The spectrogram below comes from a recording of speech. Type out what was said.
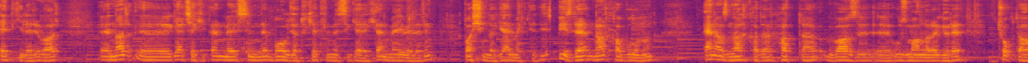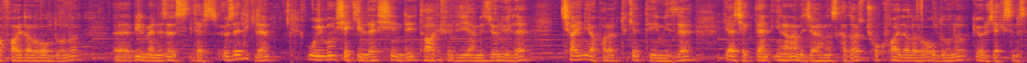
etkileri var. E, nar e, gerçekten mevsiminde bolca tüketilmesi gereken meyvelerin başında gelmektedir. Biz de nar kabuğunun en az nar kadar hatta bazı e, uzmanlara göre çok daha faydalı olduğunu e, bilmenizi isteriz. Özellikle uygun şekilde şimdi tarif edeceğimiz yönüyle çayını yaparak tükettiğimizde gerçekten inanamayacağınız kadar çok faydaları olduğunu göreceksiniz.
